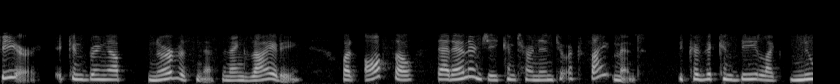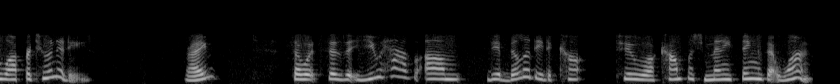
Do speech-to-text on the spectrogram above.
fear. It can bring up nervousness and anxiety, but also that energy can turn into excitement because it can be like new opportunities, right? So it says that you have um, the ability to com- to accomplish many things at once.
